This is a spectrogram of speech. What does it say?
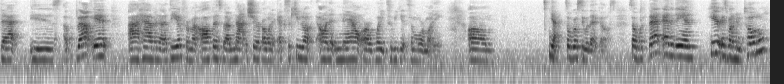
That is about it. I have an idea for my office, but I'm not sure if I want to execute on, it now or wait till we get some more money. Um, yeah, so we'll see where that goes. So with that added in, here is my new total.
